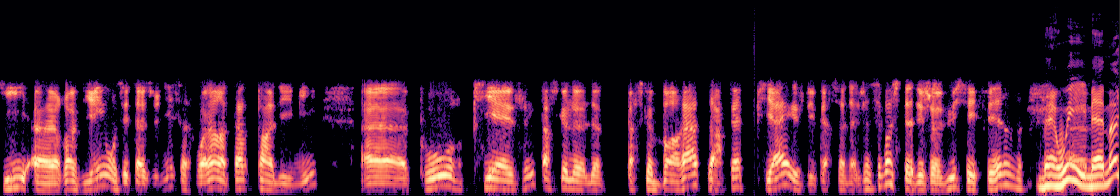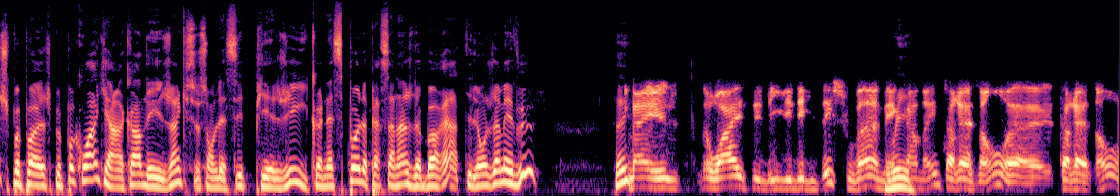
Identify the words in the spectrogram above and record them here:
qui revient aux États-Unis, cette fois-là en temps de pandémie, pour piéger, parce que le, parce que Borat, en fait, piège des personnages. Je ne sais pas si tu as déjà vu ces films. Ben oui, mais moi, je peux pas, je peux pas croire qu'il y a encore des gens qui se sont laissés piéger. Ils connaissent pas le personnage de Borat. Ils l'ont jamais vu. Ben, ouais, il est déguisé souvent, mais quand même, t'as raison, euh, t'as raison.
